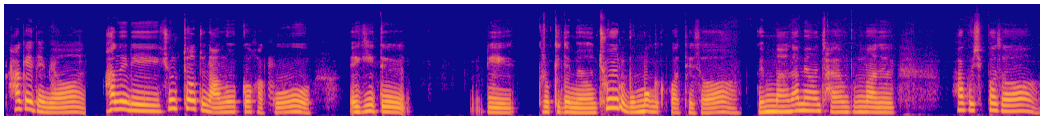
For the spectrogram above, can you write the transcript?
하게 되면 하늘이 흉터도 남을 것 같고 아기들이 그렇게 되면 초유를 못 먹을 것 같아서 웬만하면 자연분만을 하고 싶어서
